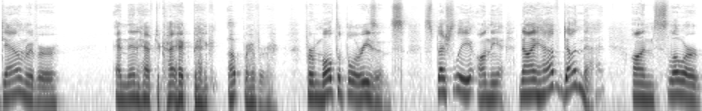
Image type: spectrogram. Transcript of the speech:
downriver and then have to kayak back upriver for multiple reasons, especially on the. Now, I have done that on slower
